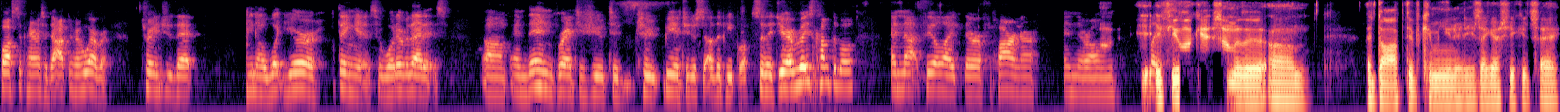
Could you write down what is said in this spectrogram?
foster parents, adopted or whoever trains you that you know what your thing is or whatever that is um, and then branches you to to be introduced to other people so that you everybody's comfortable and not feel like they're a foreigner in their own place. if you look at some of the um, adoptive communities i guess you could say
